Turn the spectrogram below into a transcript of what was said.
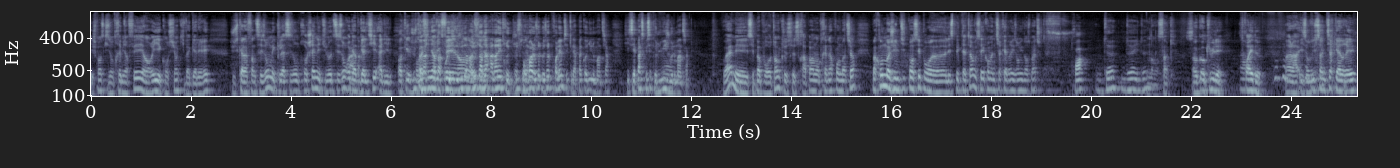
Et je pense qu'ils ont très bien fait. Et Henri est conscient qu'il va galérer jusqu'à la fin de saison, mais que la saison prochaine est une autre saison. Regarde. Galtier à Lille. Ok, juste On va un- finir vite fait, juste non, un- juste dernier truc. Juste pour moi, le seul, le seul problème, c'est qu'il n'a pas connu le maintien. Il sait pas ce que c'est que lui Ouais. jouer le maintien. Ouais, mais c'est pas pour autant que ce sera pas un entraîneur pour le maintien. Par contre, moi j'ai une petite pensée pour euh, les spectateurs. Vous savez combien de tirs cadrés ils ont eu dans ce match? 3 2, 2 et 2. Non, 5. Au, au cumulé. Ah. 3 et 2. Voilà, ils ont vu 5 tirs cadrés.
